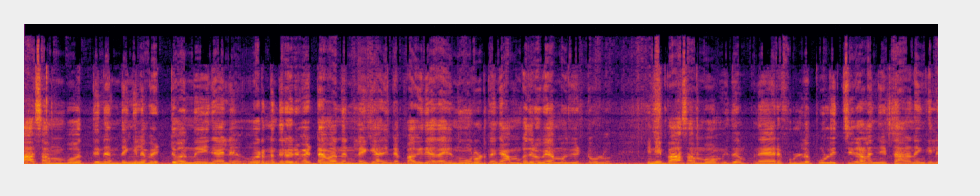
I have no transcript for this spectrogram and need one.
ആ സംഭവത്തിന് എന്തെങ്കിലും വെട്ട് വന്നു കഴിഞ്ഞാൽ ഒരെണ്ണത്തിൽ ഒരു വെട്ടാൻ വന്നിട്ടുണ്ടെങ്കിൽ അതിന്റെ പകുതി അതായത് നൂറ് കൊടുത്തു കഴിഞ്ഞാൽ അമ്പത് രൂപ നമുക്ക് കിട്ടുള്ളൂ. ഇനിയിപ്പോൾ ആ സംഭവം ഇത് നേരെ ഫുള്ള് പൊളിച്ച് കളഞ്ഞിട്ടാണെങ്കിൽ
